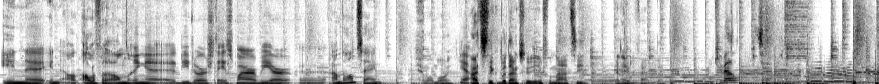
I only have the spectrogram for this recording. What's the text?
in, uh, in alle veranderingen uh, die er steeds maar weer uh, aan de hand zijn. Helemaal mooi. Ja. Hartstikke bedankt voor de informatie en een hele fijne dag. Dankjewel. Hetzelfde.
